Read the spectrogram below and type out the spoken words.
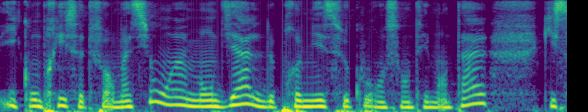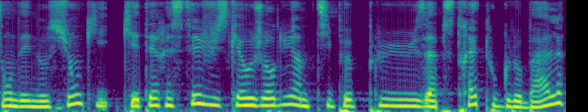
y compris cette formation hein, mondiale de premier secours en santé mentale, qui sont des notions qui, qui étaient restées jusqu'à aujourd'hui un petit peu plus abstraites ou globales,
